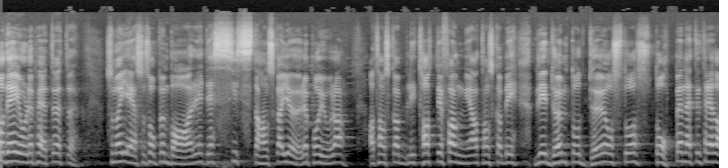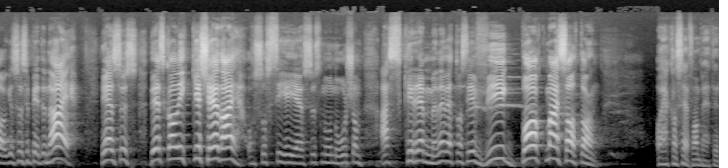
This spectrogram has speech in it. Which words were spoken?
Og det gjorde Peter. vet du. Så når Jesus åpenbarer det siste han skal gjøre på jorda, at han skal bli tatt i fange, at han skal bli, bli dømt og dø og stå, stå opp igjen etter tre dager, så sier Peter nei. 'Jesus, det skal ikke skje deg.' Og så sier Jesus noen ord som er skremmende. vet du, Han sier, 'Vig bak meg, Satan'. Og jeg kan se for meg Peter.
